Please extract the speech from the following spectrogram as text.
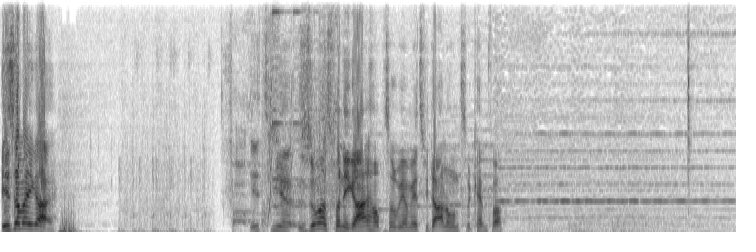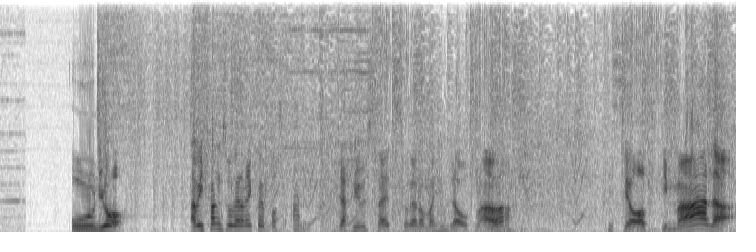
Ist aber egal. Ist mir sowas von egal. Hauptsache wir haben jetzt wieder alle unsere Kämpfer. Und ja. Aber ich fange sogar direkt beim Boss an. Ich dachte, wir müssen da jetzt sogar nochmal hinlaufen, aber... Ist ja optimaler.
